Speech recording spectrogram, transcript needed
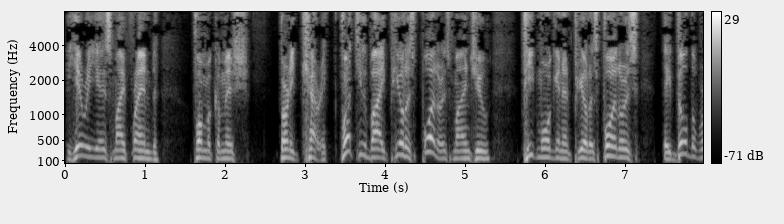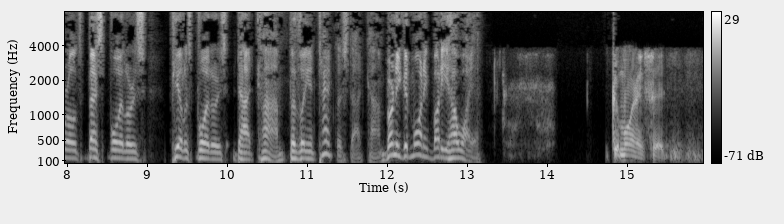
Here he is, my friend, former commish Bernie Kerik. Brought to you by Peerless Boilers, mind you. Pete Morgan and Peerless Boilers. They build the world's best boilers. PeerlessBoilers.com, PavilionTankless.com. Bernie, good morning, buddy. How are you? Good morning, Sid.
